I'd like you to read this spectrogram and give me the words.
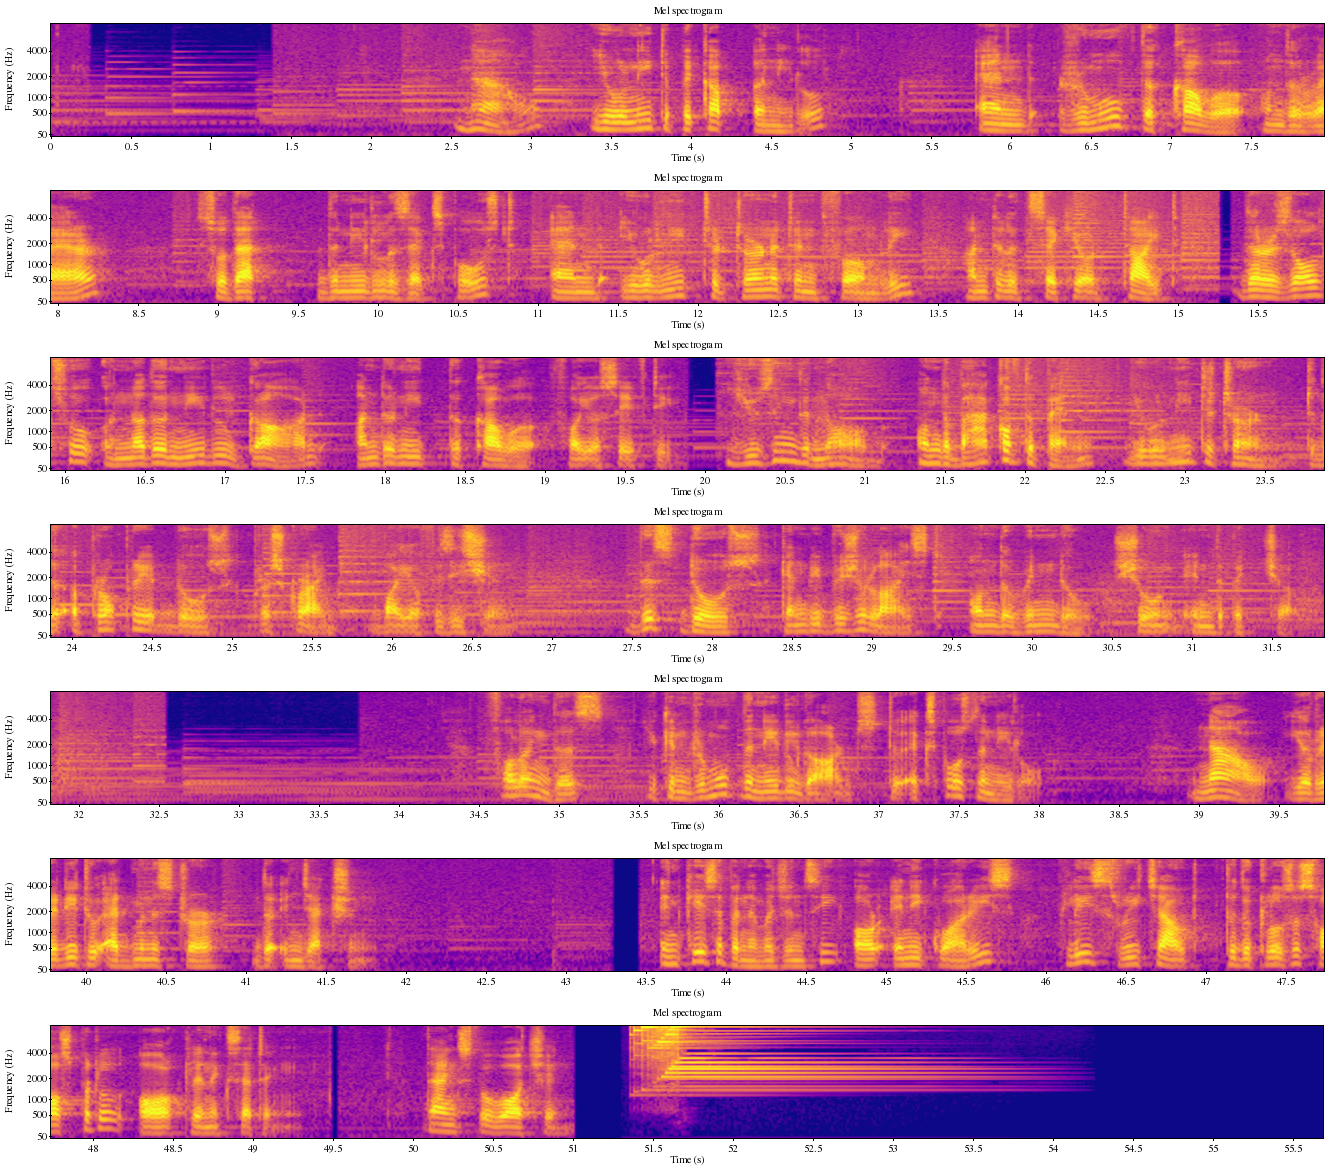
Now, you will need to pick up a needle and remove the cover on the rear so that the needle is exposed and you will need to turn it in firmly until it's secured tight there is also another needle guard underneath the cover for your safety. Using the knob on the back of the pen, you will need to turn to the appropriate dose prescribed by your physician. This dose can be visualized on the window shown in the picture. Following this, you can remove the needle guards to expose the needle. Now you're ready to administer the injection. In case of an emergency or any queries, please reach out to the closest hospital or clinic setting. Thanks for watching.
